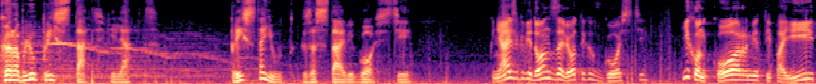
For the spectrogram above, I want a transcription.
кораблю пристать велят. Пристают к заставе гости. Князь Гвидон зовет их в гости. Их он кормит и поит,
